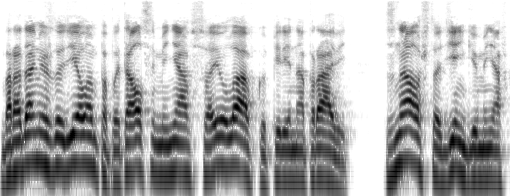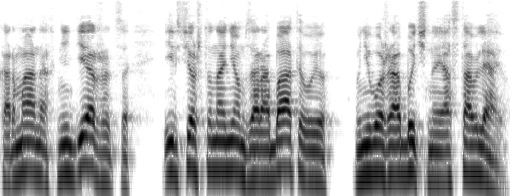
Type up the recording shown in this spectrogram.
Борода между делом попытался меня в свою лавку перенаправить. Знал, что деньги у меня в карманах не держатся, и все, что на нем зарабатываю, у него же обычно и оставляю.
